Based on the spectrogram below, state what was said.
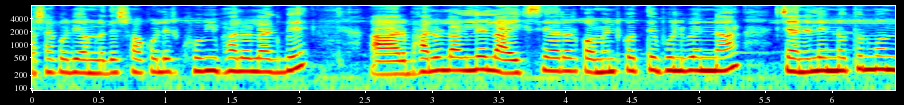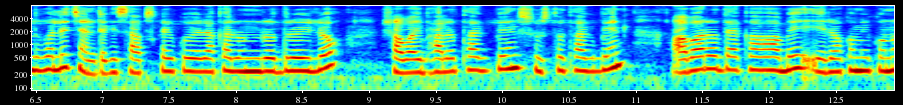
আশা করি আপনাদের সকলের খুবই ভালো লাগবে। আর ভালো লাগলে লাইক শেয়ার আর কমেন্ট করতে ভুলবেন না। চ্যানেলের নতুন বন্ধু হলে চ্যানেলটাকে সাবস্ক্রাইব করে রাখার অনুরোধ রইল। সবাই ভালো থাকবেন, সুস্থ থাকবেন। আবারও দেখা হবে এরকমই কোনো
